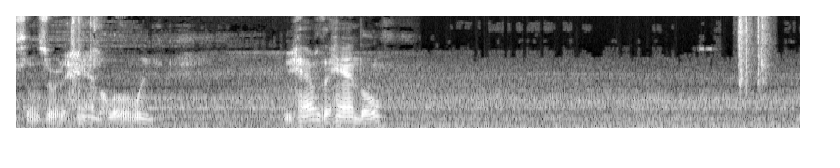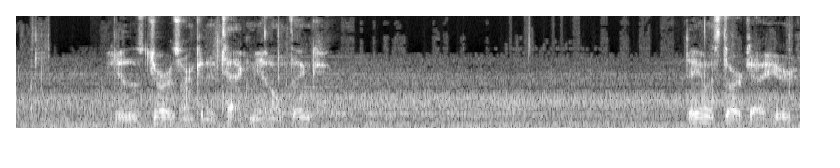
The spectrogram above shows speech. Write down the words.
Some sort of handle. Well, we, we have the handle. Okay, those jars aren't going to attack me, I don't think. Damn, it's dark out here.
